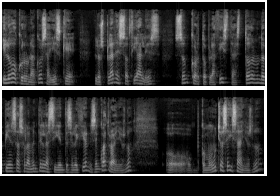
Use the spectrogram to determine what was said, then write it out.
Y luego ocurre una cosa, y es que los planes sociales son cortoplacistas. Todo el mundo piensa solamente en las siguientes elecciones, en cuatro años, ¿no? O como mucho seis años, ¿no?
